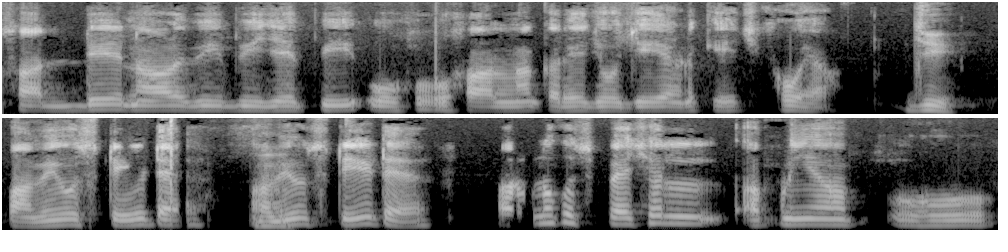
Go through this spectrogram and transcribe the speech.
ਸਾਡੇ ਨਾਲ ਵੀ ਬੀਜੇਪੀ ਉਹ ਹਾਲ ਨਾ ਕਰੇ ਜੋ ਜੇ ਐਂਡ ਕੇ ਚ ਹੋਇਆ। ਜੀ। ਭਾਵੇਂ ਉਹ ਸਟੇਟ ਹੈ। ਭਾਵੇਂ ਉਹ ਸਟੇਟ ਹੈ ਪਰ ਉਹਨਾਂ ਕੋਲ ਸਪੈਸ਼ਲ ਆਪਣੀਆਂ ਉਹ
